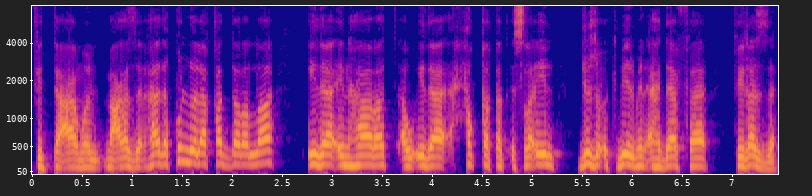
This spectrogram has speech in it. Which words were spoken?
في التعامل مع غزة، هذا كله لا قدر الله إذا انهارت أو إذا حققت إسرائيل جزء كبير من أهدافها في غزة،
